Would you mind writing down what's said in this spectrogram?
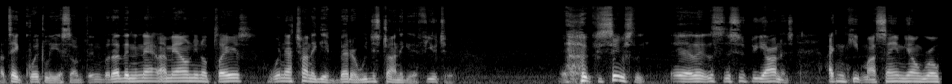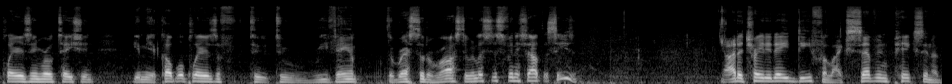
I'll take Quickley or something. But other than that, I mean, I don't need no players. We're not trying to get better. We're just trying to get a future. Seriously, yeah, let's, let's just be honest. I can keep my same young role players in rotation. Give me a couple players to to revamp the rest of the roster, and let's just finish out the season. I'd have traded AD for like seven picks and, a,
